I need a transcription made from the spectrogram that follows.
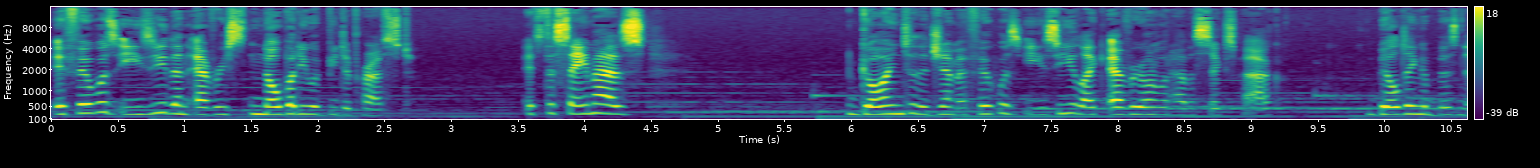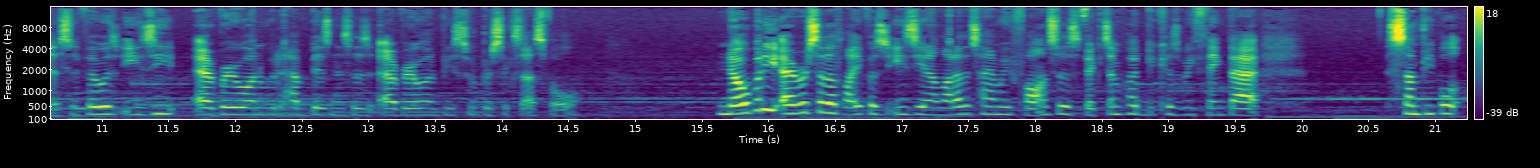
if it was easy then every nobody would be depressed. It's the same as going to the gym. If it was easy like everyone would have a six pack building a business. If it was easy everyone would have businesses. Everyone would be super successful. Nobody ever said that life was easy and a lot of the time we fall into this victimhood because we think that some people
